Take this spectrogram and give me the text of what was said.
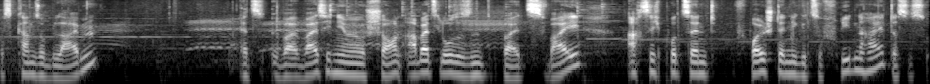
Das kann so bleiben. Jetzt weiß ich nicht mehr, schauen. Arbeitslose sind bei 2. 80% vollständige Zufriedenheit. Das ist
